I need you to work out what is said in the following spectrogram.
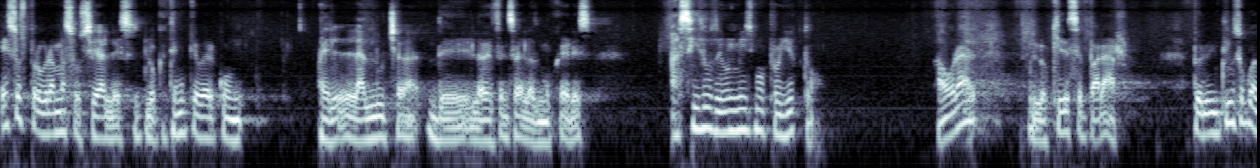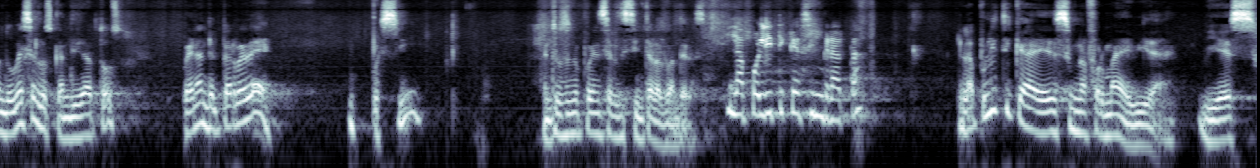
esos programas sociales, lo que tiene que ver con la lucha de la defensa de las mujeres, ha sido de un mismo proyecto. Ahora lo quiere separar. Pero incluso cuando ves a los candidatos, eran del PRD. Pues sí. Entonces no pueden ser distintas las banderas. ¿La política es ingrata? La política es una forma de vida y es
